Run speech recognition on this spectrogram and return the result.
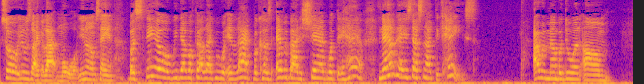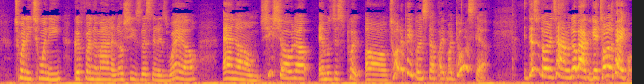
So it was like a lot more, you know what I'm saying? But still, we never felt like we were in lack because everybody shared what they have. Nowadays, that's not the case. I remember doing um 2020, good friend of mine, I know she's listening as well. And um she showed up and was just put um toilet paper and stuff at my doorstep. This was during the time when nobody could get toilet paper.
